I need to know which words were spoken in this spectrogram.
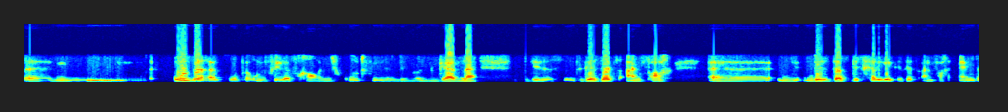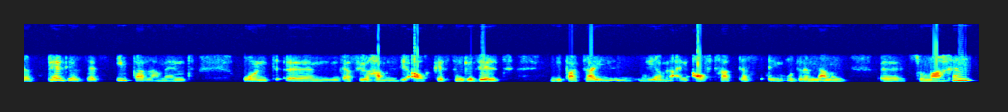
ähm, unsere Gruppe und viele Frauen nicht gut finden. Sie würden gerne dieses Gesetz einfach, äh, das bisherige Gesetz einfach ändern, per Gesetz im Parlament. Und ähm, dafür haben sie auch gestern gewählt. Die Parteien, die haben einen Auftrag, das in unserem Namen äh, zu machen.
